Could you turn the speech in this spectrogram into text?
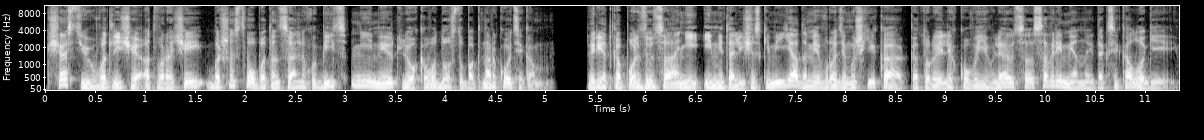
К счастью, в отличие от врачей, большинство потенциальных убийц не имеют легкого доступа к наркотикам. Редко пользуются они и металлическими ядами, вроде мышьяка, которые легко выявляются современной токсикологией.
